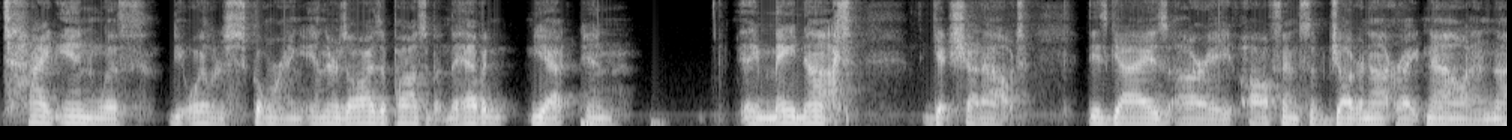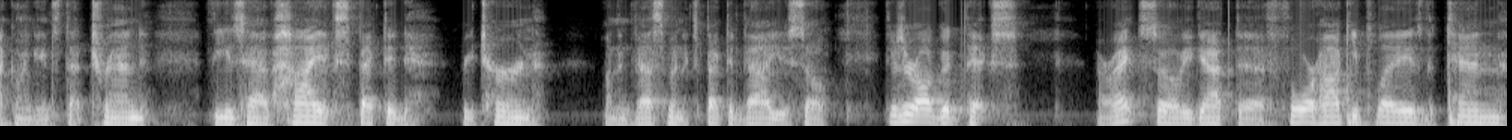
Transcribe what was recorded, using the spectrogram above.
tied in with the Oilers scoring, and there's always a possibility. They haven't yet, and they may not get shut out. These guys are a offensive juggernaut right now, and I'm not going against that trend. These have high expected return on investment, expected value. So these are all good picks. All right, so you got the four hockey plays, the 10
